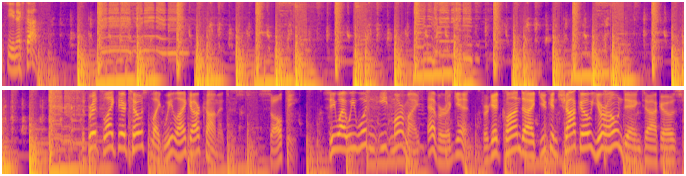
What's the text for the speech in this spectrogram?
See you next time. Brits like their toast like we like our commenters salty. See why we wouldn't eat Marmite ever again. Forget Klondike, you can Choco your own dang tacos.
